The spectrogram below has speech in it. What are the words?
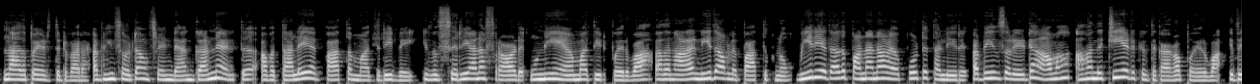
நான் அதை போய் எடுத்துட்டு வரேன் அப்படின்னு சொல்லிட்டு அவன் ஃப்ரெண்ட கன் எடுத்து அவ தலைய பார்த்த மாதிரி வை இவ சரியான ஃப்ராடு உன்னையே ஏமாத்திட்டு போயிருவா. அதனால நீ தான் அவளை பாத்துக்கணும் மீறி ஏதாவது பண்ணனா அவளை போட்டு தள்ளிடு அப்படின்னு சொல்லிட்டு அவன் அவன் அந்த கீ எடுக்கிறதுக்காக போயிருவான் இப்ப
